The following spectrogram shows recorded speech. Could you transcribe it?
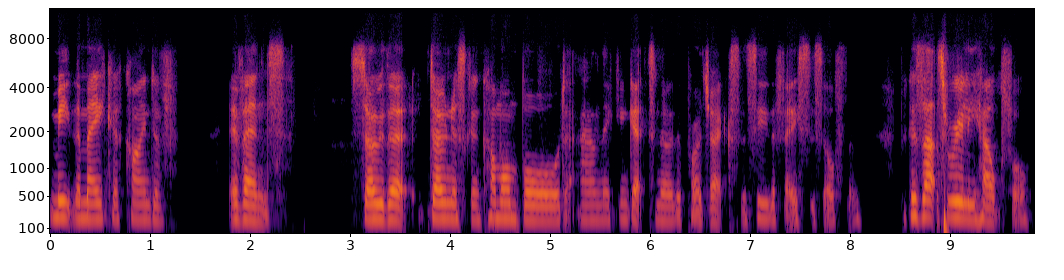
meet the maker kind of events so that donors can come on board and they can get to know the projects and see the faces of them because that's really helpful.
